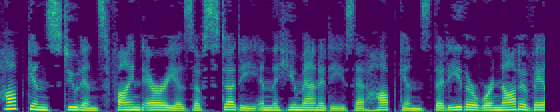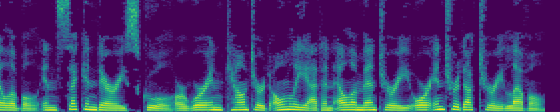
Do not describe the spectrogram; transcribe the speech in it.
Hopkins students find areas of study in the humanities at Hopkins that either were not available in secondary school or were encountered only at an elementary or introductory level.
